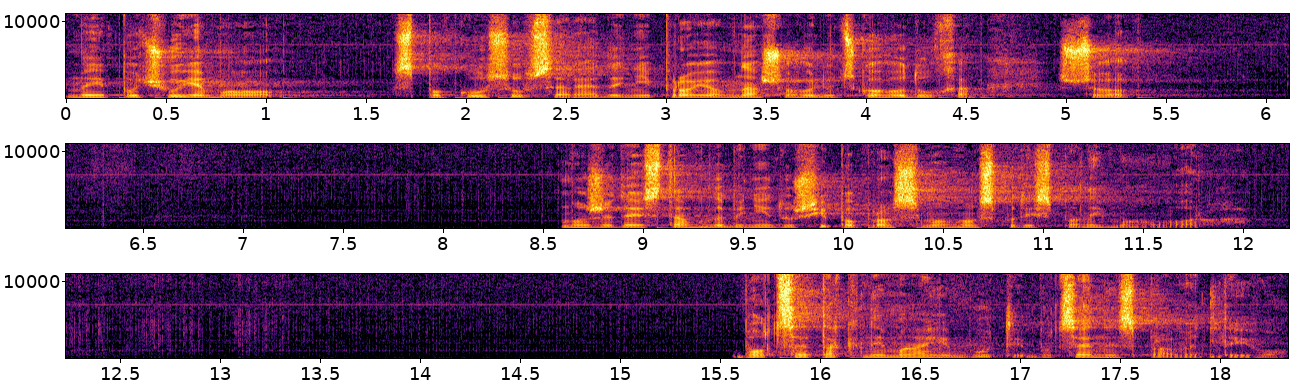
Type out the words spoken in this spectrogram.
ми почуємо спокусу всередині, прояв нашого людського духа, що може десь там в глибині душі попросимо, Господи, спали мого ворога. Бо це так не має бути, бо це несправедливо.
